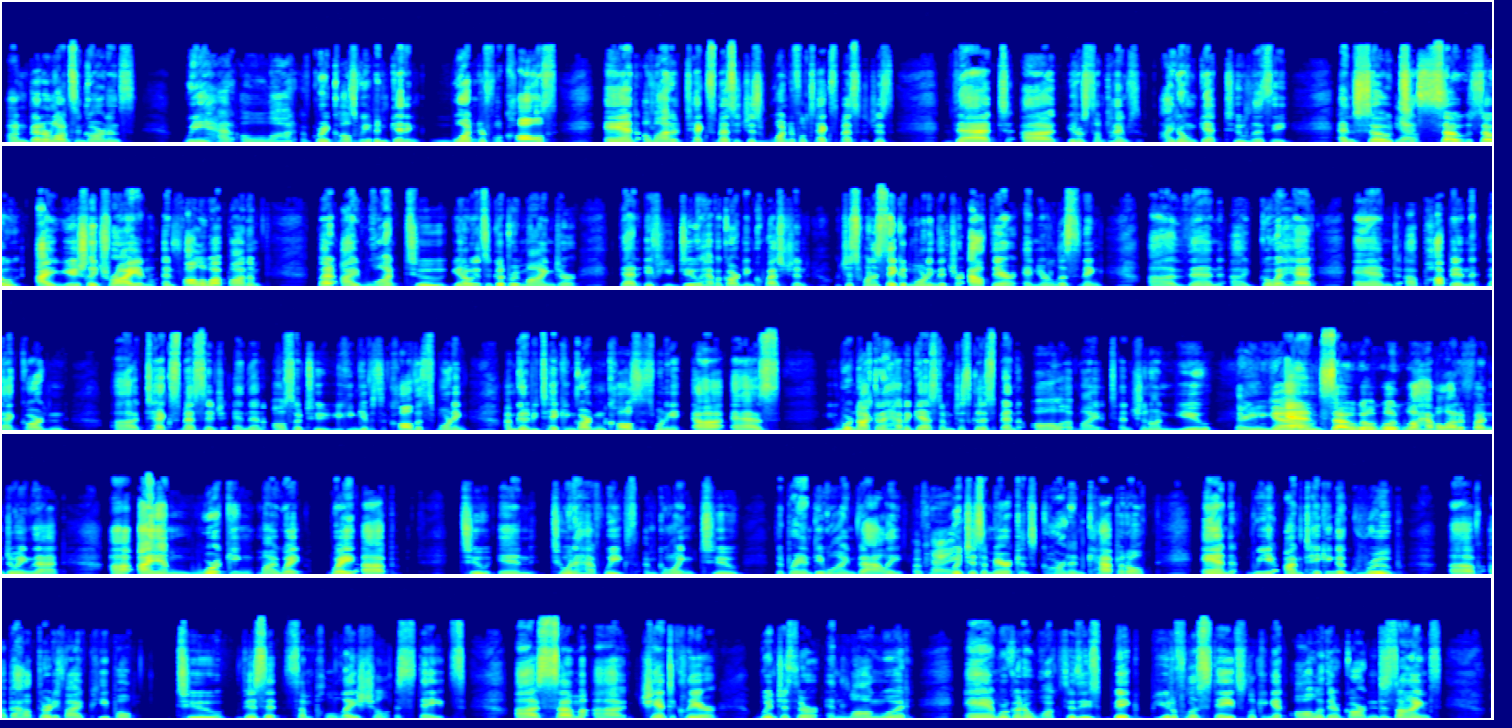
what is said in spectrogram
on Better Lawns and Gardens, we had a lot of great calls. We've been getting wonderful calls and a lot of text messages, wonderful text messages that uh, you know sometimes I don't get to, Lizzie. And so, Yes. so, so I usually try and, and follow up on them, but I want to, you know, it's a good reminder that if you do have a gardening question or just want to say good morning that you're out there and you're listening, uh, then uh, go ahead and uh, pop in that garden uh, text message, and then also too, you can give us a call this morning. I'm going to be taking garden calls this morning uh, as we're not going to have a guest. I'm just going to spend all of my attention on you, There you go. and so we'll we'll, we'll have a lot of fun doing that. Uh, I am working my way way up to in two and a half weeks. I'm going to the Brandywine Valley okay. which is America's garden capital, and we I'm taking a group of about 35 people to visit some palatial estates, uh, some uh, Chanticleer, Winterthur, and Longwood. And we're going to walk through these big, beautiful estates, looking at all of their garden designs.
